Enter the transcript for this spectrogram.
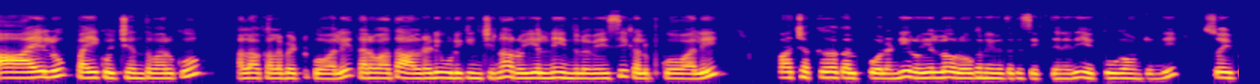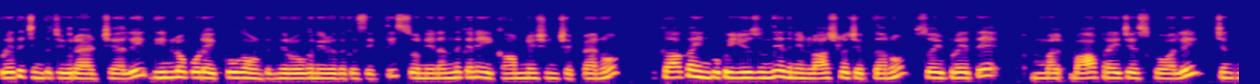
ఆ ఆయిల్ పైకి వచ్చేంత వరకు అలా కలబెట్టుకోవాలి. తర్వాత ఆల్రెడీ ఉడికించిన రొయ్యల్ని ఇందులో వేసి కలుపుకోవాలి. బాగా చక్కగా కలుపుకోవాలండి. రొయ్యల్లో రోగనిరోధక శక్తి అనేది ఎక్కువగా ఉంటుంది. సో ఇప్పుడైతే చింత చిగురు యాడ్ చేయాలి. దీనిలో కూడా ఎక్కువగా ఉంటుంది రోగనిరోధక శక్తి. సో నేను అందుకనే ఈ కాంబినేషన్ చెప్పాను. కాక ఇంకొక యూజ్ ఉంది. అది నేను లాస్ట్లో చెప్తాను. సో ఇప్పుడైతే మల్ బాగా ఫ్రై చేసుకోవాలి. చింత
